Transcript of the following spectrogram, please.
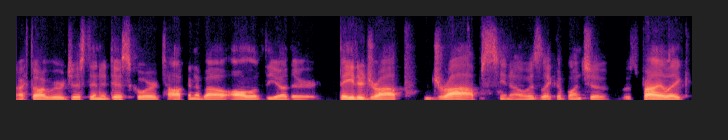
I thought we were just in a Discord talking about all of the other Theta Drop drops. You know, it was like a bunch of it was probably like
